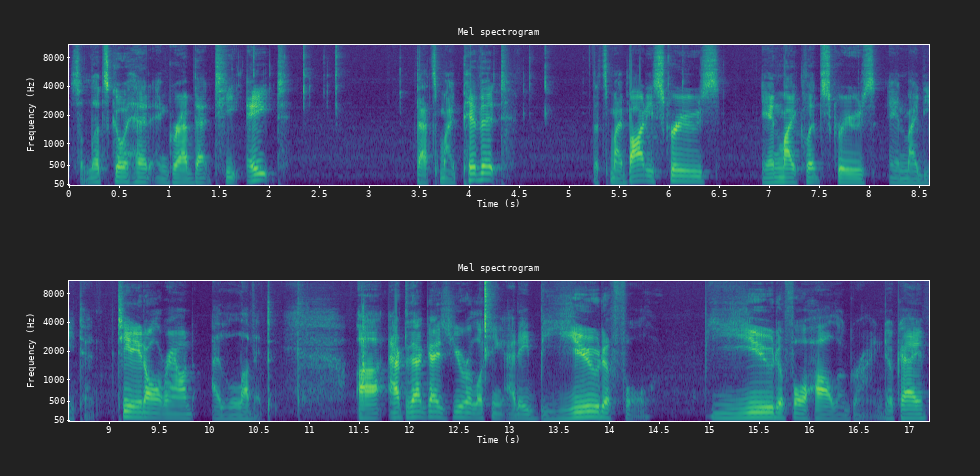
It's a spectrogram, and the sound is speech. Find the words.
So let's go ahead and grab that T8. That's my pivot. That's my body screws and my clip screws and my detent. T8 all around. I love it. Uh, after that, guys, you are looking at a beautiful, beautiful hollow grind, okay?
